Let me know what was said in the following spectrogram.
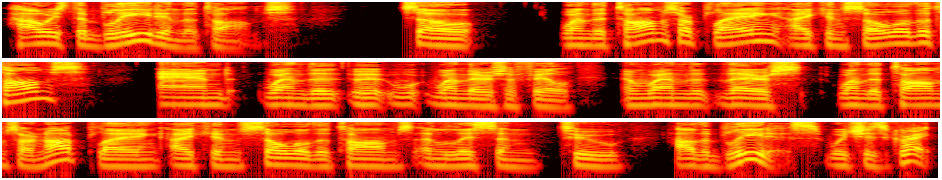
how is the bleed in the toms. So when the toms are playing, I can solo the toms, and when the uh, when there's a fill, and when the, there's when the toms are not playing, I can solo the toms and listen to how the bleed is, which is great.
